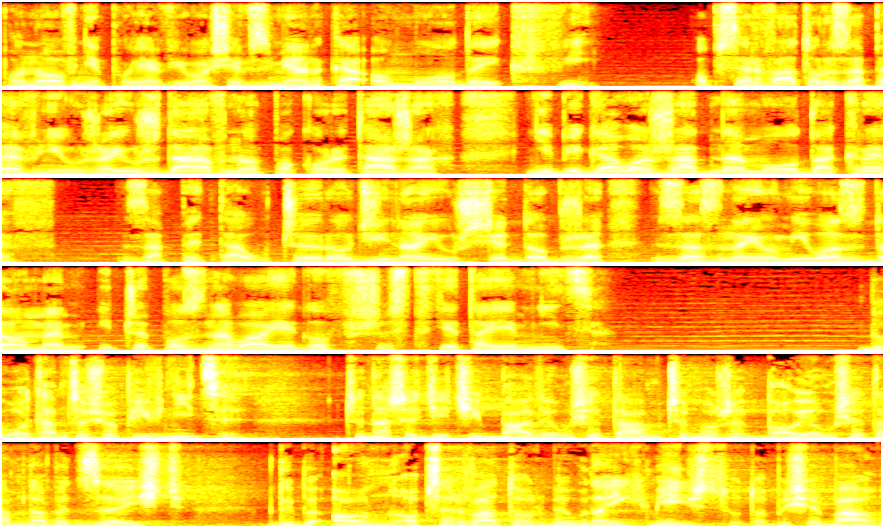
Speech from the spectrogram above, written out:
Ponownie pojawiła się wzmianka o młodej krwi. Obserwator zapewnił, że już dawno po korytarzach nie biegała żadna młoda krew. Zapytał, czy rodzina już się dobrze zaznajomiła z domem i czy poznała jego wszystkie tajemnice. Było tam coś o piwnicy. Czy nasze dzieci bawią się tam, czy może boją się tam nawet zejść? Gdyby on, obserwator, był na ich miejscu, to by się bał.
